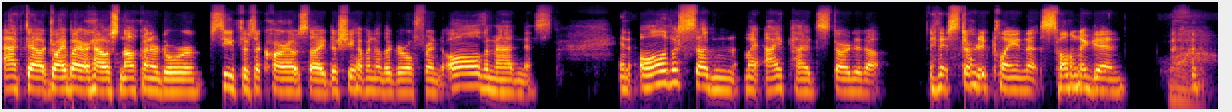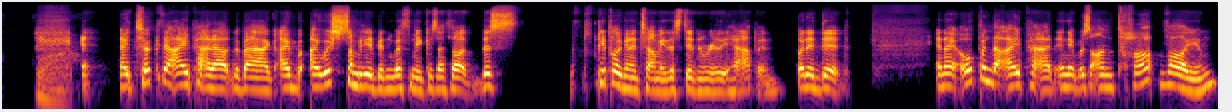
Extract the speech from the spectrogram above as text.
Act out, drive by her house, knock on her door, see if there's a car outside. Does she have another girlfriend? All the madness. And all of a sudden, my iPad started up and it started playing that song again. Wow. wow. I took the iPad out the bag. I, I wish somebody had been with me because I thought this, people are going to tell me this didn't really happen, but it did. And I opened the iPad and it was on top volume.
